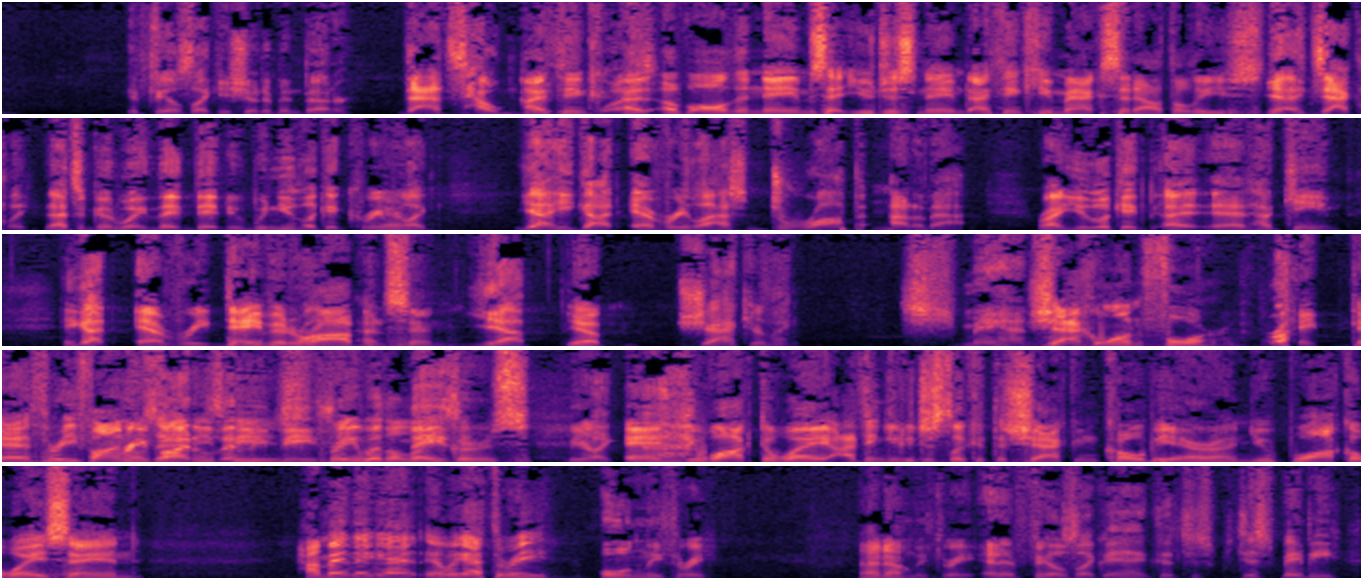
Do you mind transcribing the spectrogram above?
It feels like he should have been better. That's how good I think he was. uh, of all the names that you just named, I think he maxed it out the least. yeah, exactly. That's a good way. They, they, when you look at Kareem, Yeah. you're like, yeah, he got every last drop out of that. Right? You look at uh, at Hakeem, he got every David drop out of- Robinson. Yep. Yep. Shaq, you're like, man, Shaq won four. right? Okay, three finals, Three finals MVPs, MVPs. three with the Amazing. Lakers. You're like, and ah. you walked away. I think you could just look at the Shaq and Kobe era, and you walk away saying, "How many they get? And we got three. Only three. I know. Only three. And it feels like, yeah, just just maybe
